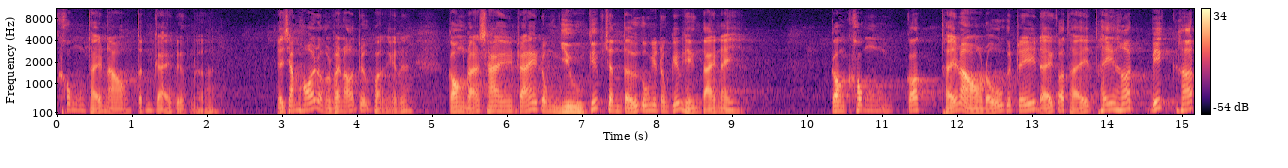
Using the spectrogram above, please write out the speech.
không thể nào tính kể được nữa để sám hối là mình phải nói trước phật vậy đó. Con đã sai trái trong nhiều kiếp sinh tử cũng như trong kiếp hiện tại này. Con không có thể nào đủ cái trí để có thể thấy hết, biết hết,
